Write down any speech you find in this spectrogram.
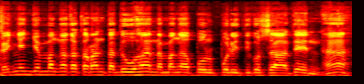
Ganyan yung mga katarantaduhan ng mga pol politiko sa atin, ha?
